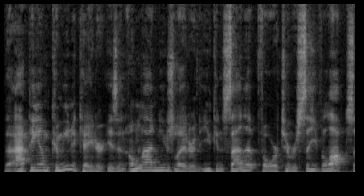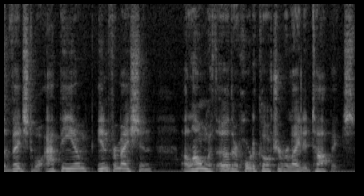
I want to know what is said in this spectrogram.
The IPM Communicator is an online newsletter that you can sign up for to receive lots of vegetable IPM information along with other horticulture related topics.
